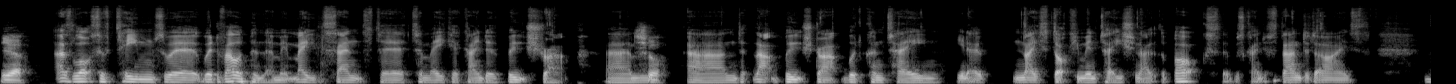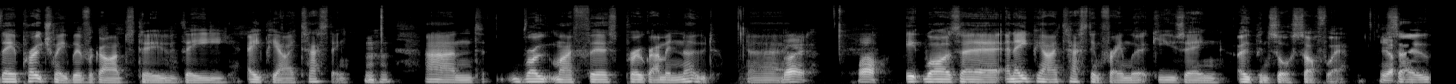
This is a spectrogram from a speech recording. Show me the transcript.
Yeah. As lots of teams were, were developing them, it made sense to to make a kind of bootstrap. Um, sure. And that bootstrap would contain, you know, nice documentation out the box that was kind of standardized they approached me with regards to the API testing mm-hmm. and wrote my first program in Node. Uh, right. Wow. It was uh, an API testing framework using open source software. Yep. So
